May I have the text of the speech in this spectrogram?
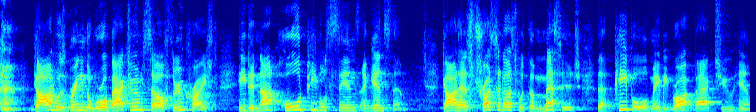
God was bringing the world back to himself through Christ. He did not hold people's sins against them. God has trusted us with the message that people may be brought back to him.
